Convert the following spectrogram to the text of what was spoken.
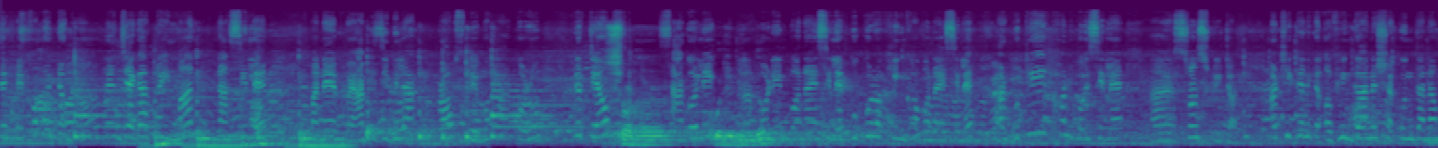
যে সেই সময়ততো গাঁৱৰ জেগাটো ইমান নাছিলে। মানে আমি যিবিলাক প্ৰপছ ব্যৱহাৰ কৰোঁ কিন্তু তেওঁ ছাগলী। হৰিণ বনাইছিলে কুকুৰক সিংহ বনাইছিলে আৰু গোটেইখন হৈছিলে সংস্কৃতত। আৰু ঠিক তেনেকৈ অভিজ্ঞানে শকুন্তলম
